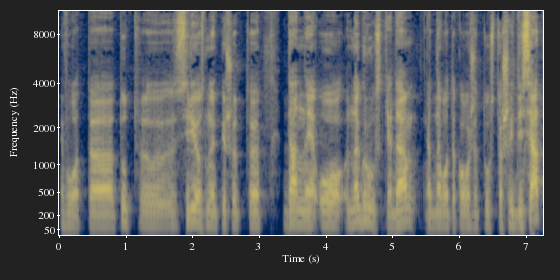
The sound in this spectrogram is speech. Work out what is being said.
Вот. Э, тут э, серьезно пишут э, данные о нагрузке да, одного такого же Ту-160,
